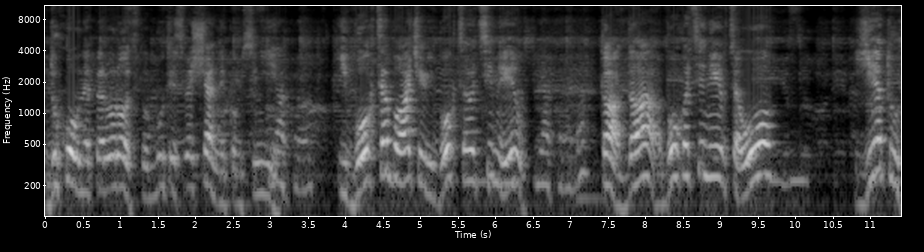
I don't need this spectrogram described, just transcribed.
Духовне первородство, бути священником сім'ї. І Бог це бачив, і Бог це оцінив. Да? Так, да, Бог оцінив це. О, є тут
